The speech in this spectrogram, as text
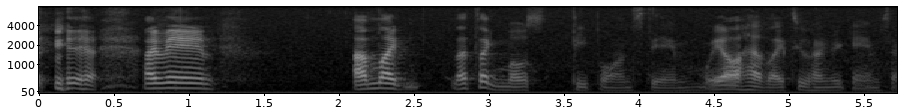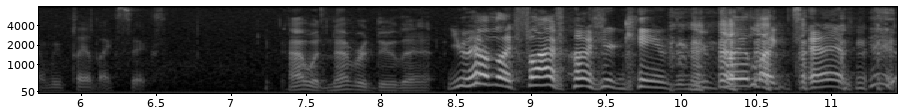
yeah, I mean, I'm like that's like most people on Steam. We all have like 200 games, and we played like six. I would never do that. You have like 500 games, and you played like 10.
